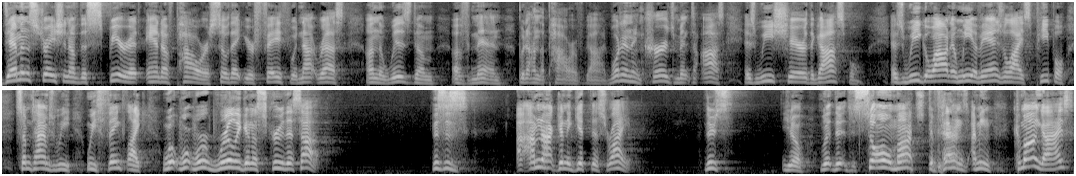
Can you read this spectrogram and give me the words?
demonstration of the Spirit and of power, so that your faith would not rest on the wisdom of men, but on the power of God. What an encouragement to us as we share the gospel. As we go out and we evangelize people, sometimes we, we think like we're, we're really going to screw this up. This is, I'm not going to get this right. There's, you know, so much depends. I mean, come on, guys.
